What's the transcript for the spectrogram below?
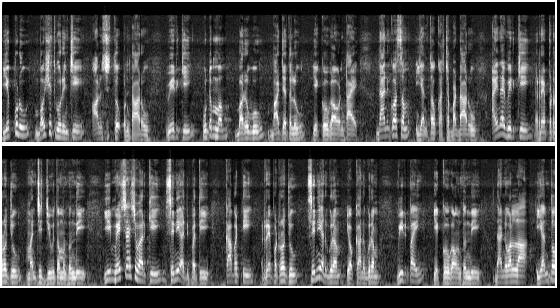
ఎప్పుడు భవిష్యత్తు గురించి ఆలోచిస్తూ ఉంటారు. వీరికి కుటుంబం బరువు బాధ్యతలు ఎక్కువగా ఉంటాయి. దానికోసం ఎంతో కష్టపడ్డారు. అయినా వీరికి రేపటి రోజు మంచి జీవితం ఉంటుంది. ఈ మేషరాశి వారికి శని అధిపతి. కాబట్టి రేపటి రోజు శని అనుగ్రహం యొక్క అనుగ్రహం వీరిపై ఎక్కువగా ఉంటుంది. దానివల్ల ఎంతో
